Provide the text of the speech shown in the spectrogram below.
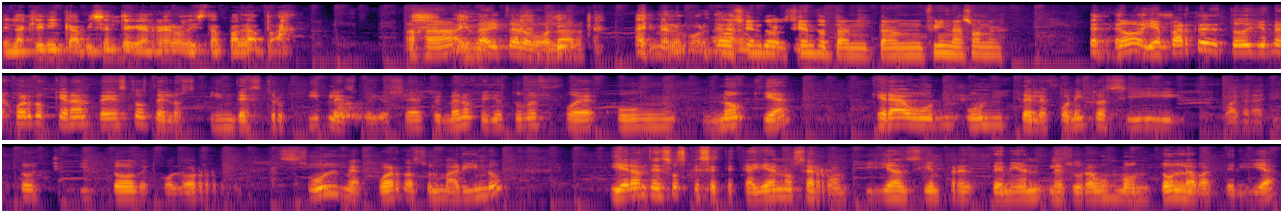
en la clínica Vicente Guerrero de Iztapalapa. Ajá, Ahí me- ahí te lo volaron. Ahí me lo volaron. siendo, siendo tan, tan fina zona. No, y aparte de todo, yo me acuerdo que eran de estos de los indestructibles, güey. O sea, el primero que yo tuve fue un Nokia, era un, un telefonito así cuadradito, chiquito, de color azul, me acuerdo, azul marino. Y eran de esos que se te caían, no se rompían, siempre tenían, les duraba un montón la batería.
